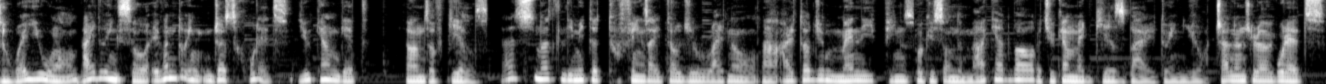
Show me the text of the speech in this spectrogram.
the way you want. By doing so, even doing just roulettes, you can get tons of gils. That's not limited to things I told you right now. Uh, I told you many things focus on the market board, but you can make gils by doing your challenge log, bullets,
